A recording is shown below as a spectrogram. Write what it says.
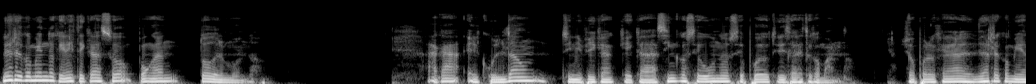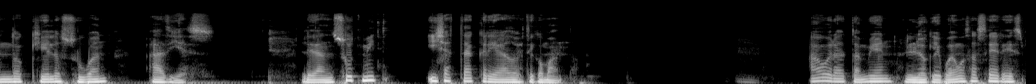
Les recomiendo que en este caso pongan todo el mundo. Acá el cooldown significa que cada 5 segundos se puede utilizar este comando. Yo por lo general les recomiendo que lo suban a 10 le dan submit y ya está creado este comando. Ahora también lo que podemos hacer es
